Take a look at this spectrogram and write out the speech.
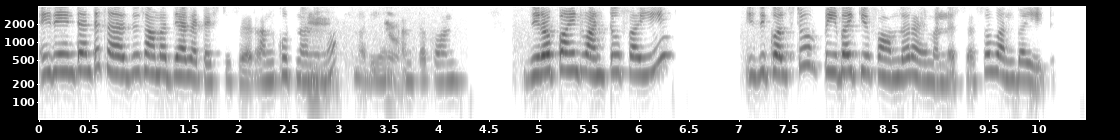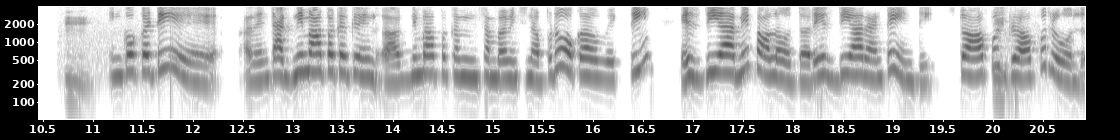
ఇదేంటంటే సహజ సామర్థ్యాల టెస్ట్ సార్. అనుకుంటున్నాను నేను. మరి. అంత కాన్ zero point one two five is equals to P by Q ఫామ్లో రాయమన్నారు sir. So one by eight. ఇంకొకటి అదేంటి అగ్నిమాపక అగ్నిమాపకం సంభవించినప్పుడు ఒక వ్యక్తి ఎస్డిఆర్ని ఫాలో అవుతారు ఎస్డిఆర్ అంటే ఏంటి స్టాప్ Hmm. డ్రాప్ రోల్.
